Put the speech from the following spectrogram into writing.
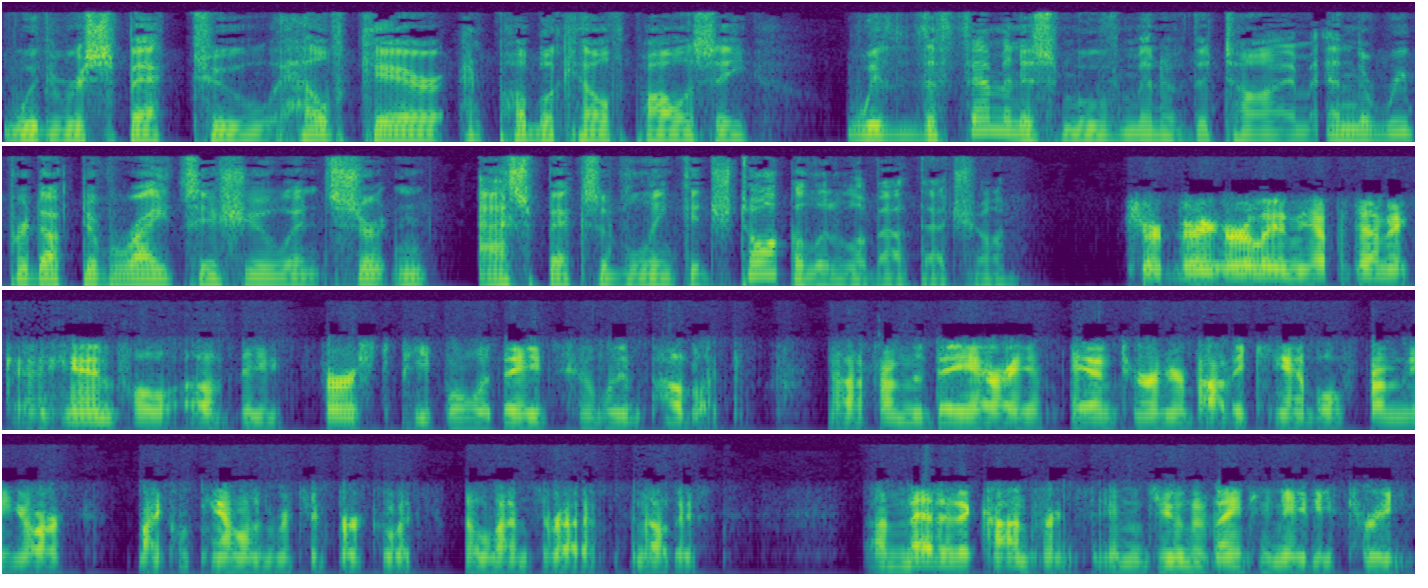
with respect to healthcare and public health policy with the feminist movement of the time and the reproductive rights issue and certain aspects of linkage. Talk a little about that, Sean. Sure. Very early in the epidemic, a handful of the first people with AIDS who went public uh, from the Bay Area, Dan Turner, Bobbi Campbell, from New York, Michael Callen, Richard Berkowitz, Bill Lanzaretta, and others, uh, met at a conference in June of 1983,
